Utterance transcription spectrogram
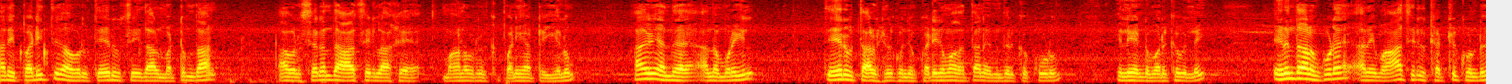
அதை படித்து அவர் தேர்வு செய்தால் மட்டும்தான் அவர் சிறந்த ஆசிரியர்களாக மாணவர்களுக்கு பணியாற்ற இயலும். ஆகவே அந்த அந்த முறையில் தேர்வுத்தாள்கள் கொஞ்சம் கடினமாகத்தான் இருந்திருக்கக்கூடும் இல்லை என்று மறுக்கவில்லை. இருந்தாலும் கூட அதை ஆசிரியர் கற்றுக்கொண்டு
